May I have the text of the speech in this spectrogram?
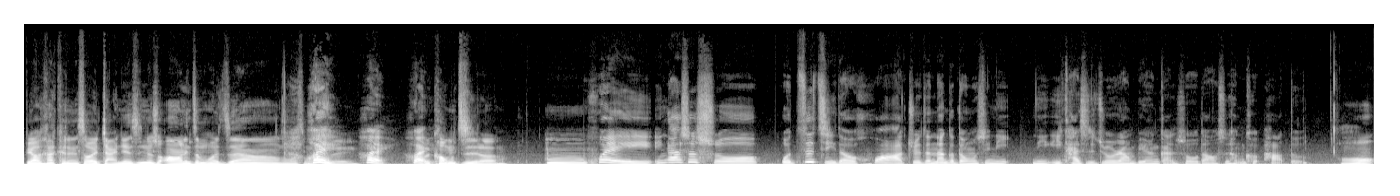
不要他可能稍微讲一件事，情就说哦，你怎么会这样？什么什么会会会会控制了。嗯，会应该是说我自己的话，觉得那个东西你你一开始就让别人感受到是很可怕的。哦，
